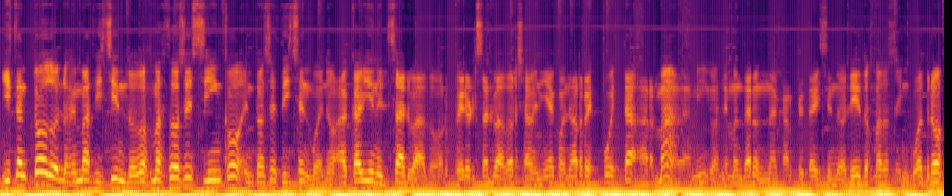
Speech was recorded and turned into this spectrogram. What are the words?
y están todos los demás diciendo 2 más 2 es 5, entonces dicen, bueno, acá viene El Salvador, pero El Salvador ya venía con la respuesta armada, amigos, le mandaron una carpeta diciéndole 2 más 2 es 4,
